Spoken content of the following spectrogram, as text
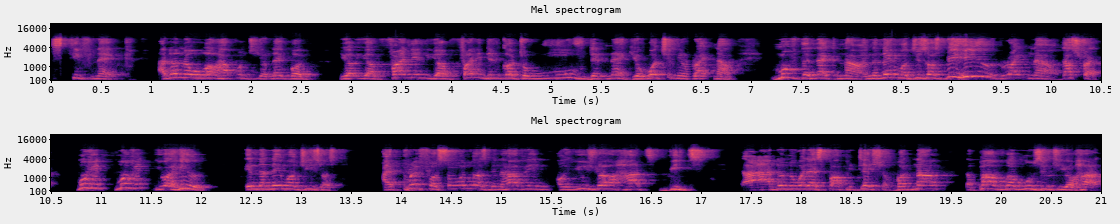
stiff neck. I don't know what happened to your neck, but you are, you are finding you are finding difficult to move the neck. You're watching me right now. Move the neck now. In the name of Jesus, be healed right now. That's right. Move it, move it. You are healed in the name of Jesus. I pray for someone who has been having unusual heart beats. I don't know whether it's palpitation, but now the power of God moves into your heart,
